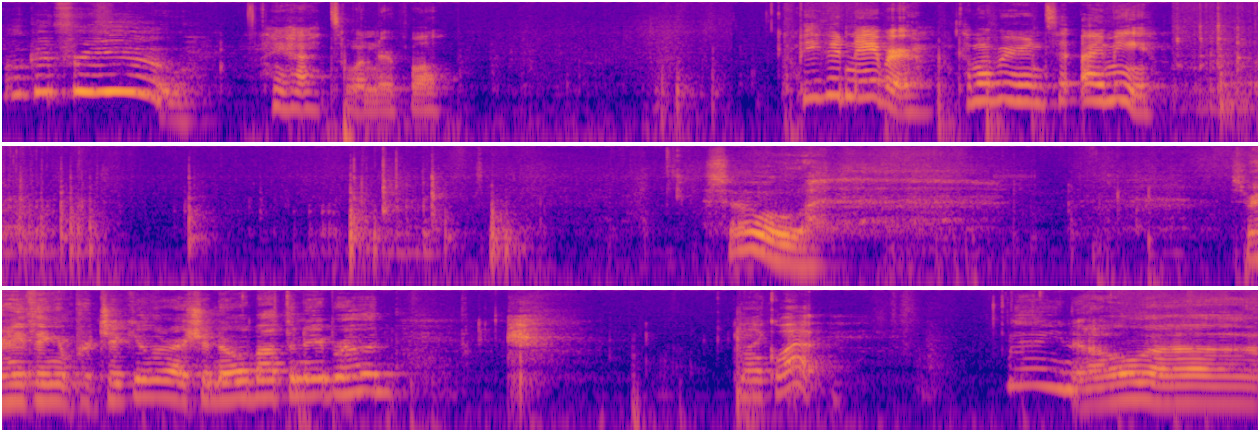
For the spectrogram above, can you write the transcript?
Well, good for you. Yeah, it's wonderful. Be a good neighbor. Come over here and sit by me. So, is there anything in particular I should know about the neighborhood? Like what? Yeah, you know, uh,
